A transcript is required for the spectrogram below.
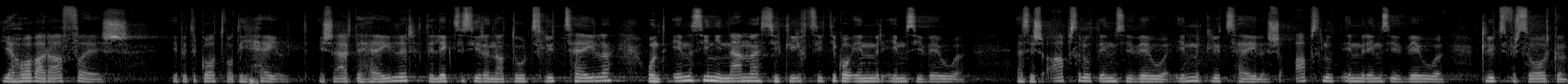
Jehova Rapha ist, bin der Gott, der dich heilt, ist er der Heiler, der liegt in seiner Natur, die Leute zu heilen. Und immer seine Namen sind gleichzeitig auch immer im sein Willen. Es ist absolut im sein Willen, immer die Leute zu heilen. Es ist absolut immer im sein Willen, die Leute zu versorgen.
